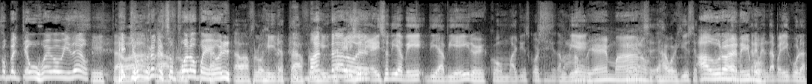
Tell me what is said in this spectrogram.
convirtió en un juego video. Sí, estaba- yo creo que eso fue lo peor. Estaba flojita, estaba flojita. Él hizo, de- él hizo The, Avi- The Aviator con Martin Scorsese también. También, que mano. de Howard Hughes. Ah, duro ese tipo. Tremenda película.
